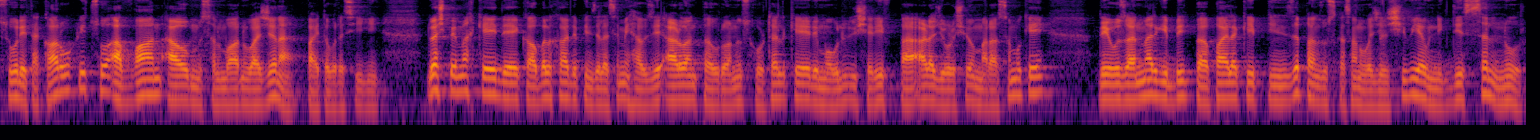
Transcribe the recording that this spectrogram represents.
سولې ته کار وکړي څو افغان او مسلمان وژنه پای ته ورسېږي. دوه شپې مخکې د کابل ښار د پنځلسمې حوزې اړوند په اورانوس هوټل کې د مولود شریف په اړه جوړو شویو مراسمو کې د یوه ځانمرګي برید په پایله کې پنځه پنځوس کسان وژل شوي او نږدې سل نور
